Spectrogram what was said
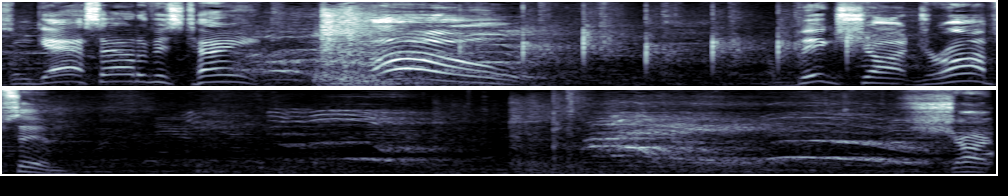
some gas out of his tank. Oh! A big shot drops him. Sharp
